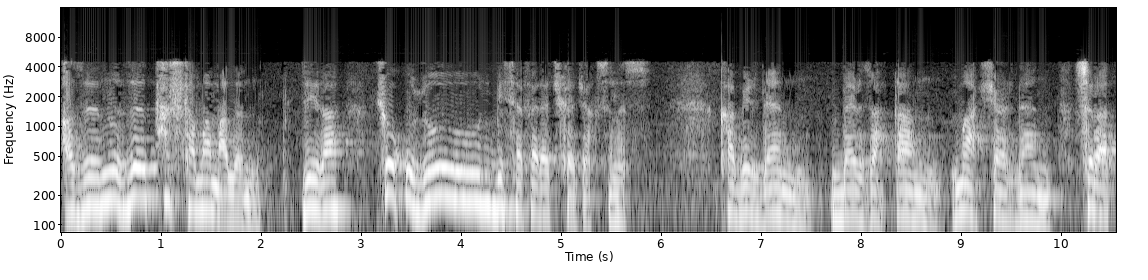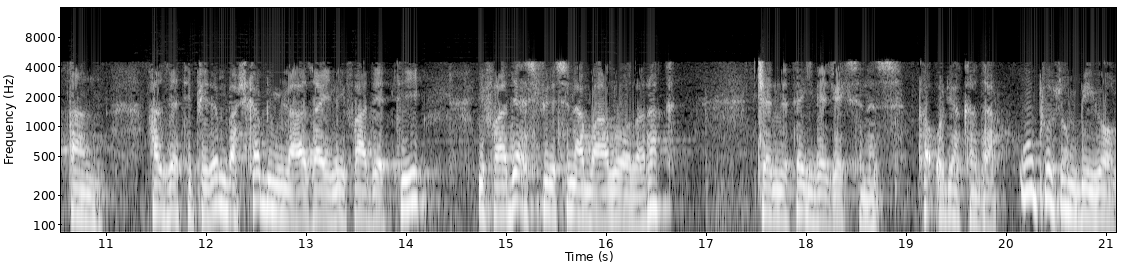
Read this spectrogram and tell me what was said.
azığınızı taş tamam alın. Zira çok uzun bir sefere çıkacaksınız. Kabirden, berzahtan, mahşerden, sırattan, Hazreti Pir'in başka bir mülazayla ifade ettiği ifade esprisine bağlı olarak cennete gideceksiniz. Ta oraya kadar upuzun bir yol.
